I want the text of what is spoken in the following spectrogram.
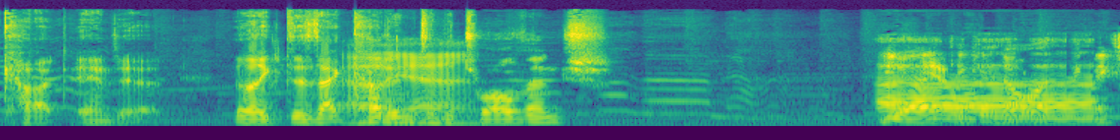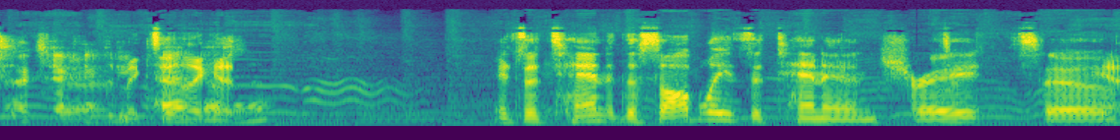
cut into it? Like, does that cut Oh, into the 12 inch? Yeah, I think it Uh, makes it technically makes it 10, like a- doesn't it? It's a ten. The saw blade's a ten inch, right? So Yeah,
